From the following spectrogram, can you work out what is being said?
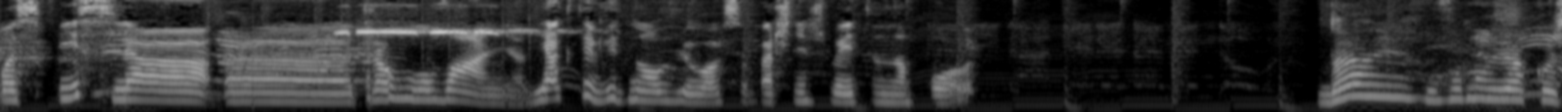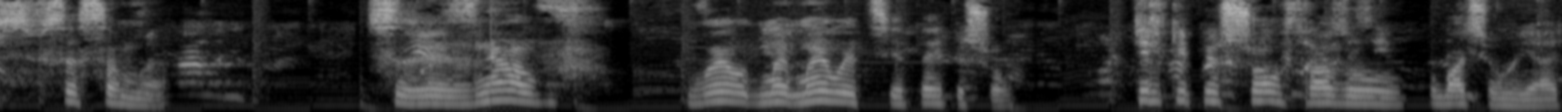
ось після е, травмування. Як ти відновлювався, перш ніж вийти на поле? Да, і воно якось все саме. С- Зняв вил- ми- милиці та й пішов. Тільки пішов, зразу побачив м'яч.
